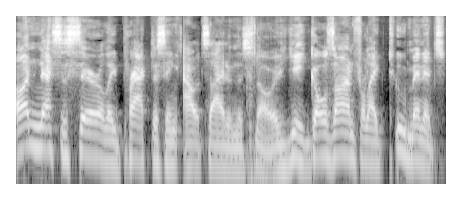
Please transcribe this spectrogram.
unnecessarily practicing outside in the snow. He goes on for like two minutes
